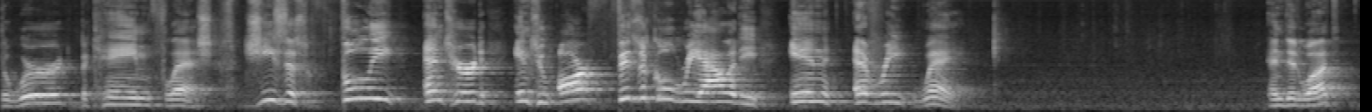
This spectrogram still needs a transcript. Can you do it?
The Word became flesh. Jesus fully entered into our physical reality in every way. and did what?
